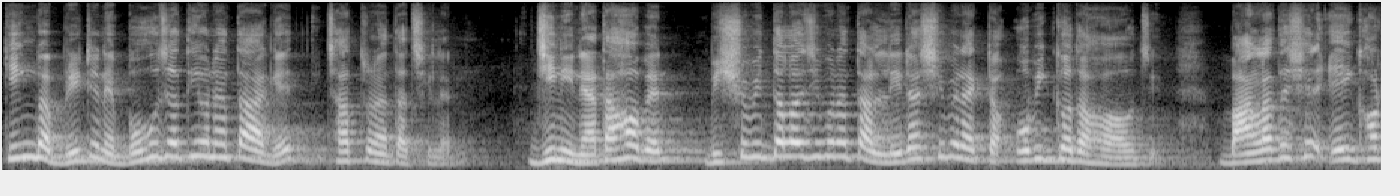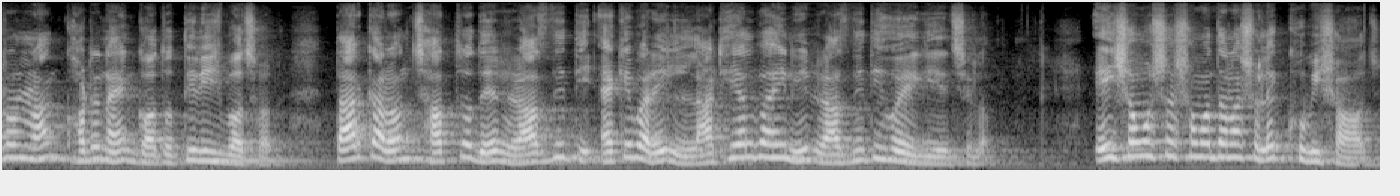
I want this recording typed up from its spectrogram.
কিংবা ব্রিটেনে বহুজাতীয় নেতা আগে ছাত্রনেতা ছিলেন। যিনি নেতা হবেন, বিশ্ববিদ্যালয় জীবনে তার লিডারশিপের একটা অভিজ্ঞতা হওয়া উচিত। বাংলাদেশের এই ঘটনা, ঘটনায় গত তিরিশ বছর। তার কারণ ছাত্রদের রাজনীতি একেবারেই লাঠিয়াল বাহিনীর রাজনীতি হয়ে গিয়েছিল। এই সমস্যার সমাধান আসলে খুবই সহজ।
